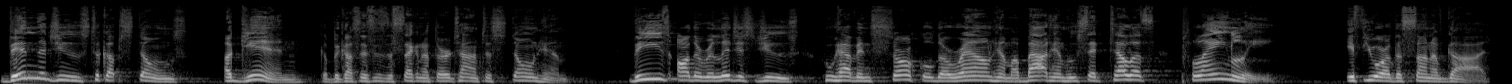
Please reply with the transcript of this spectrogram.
Then the Jews took up stones again, because this is the second or third time, to stone him. These are the religious Jews who have encircled around him, about him, who said, Tell us plainly if you are the Son of God.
